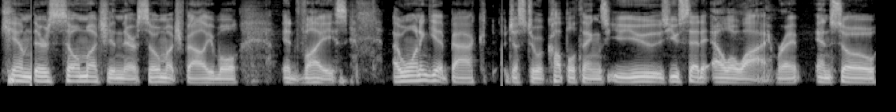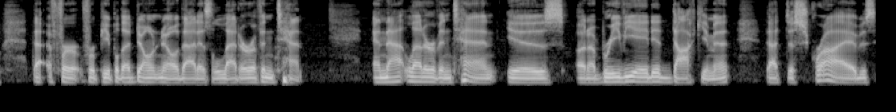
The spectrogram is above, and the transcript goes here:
Kim, there's so much in there, so much valuable advice. I want to get back just to a couple things. You use you said LOI, right? And so that for for people that don't know, that is letter of intent. And that letter of intent is an abbreviated document that describes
